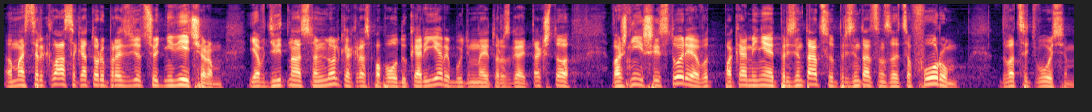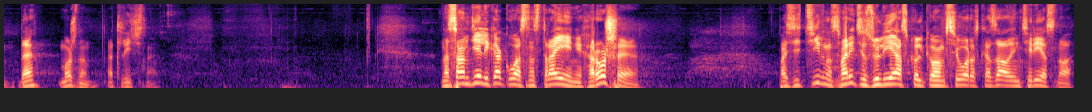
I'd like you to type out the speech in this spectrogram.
мастер-класса, который произойдет сегодня вечером. Я в 19.00 как раз по поводу карьеры будем на это разговаривать. Так что важнейшая история. Вот пока меняют презентацию, презентация называется «Форум 28». Да? Можно? Отлично. На самом деле, как у вас настроение? Хорошее? Позитивно. Смотрите, Зулья, сколько вам всего рассказала интересного.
